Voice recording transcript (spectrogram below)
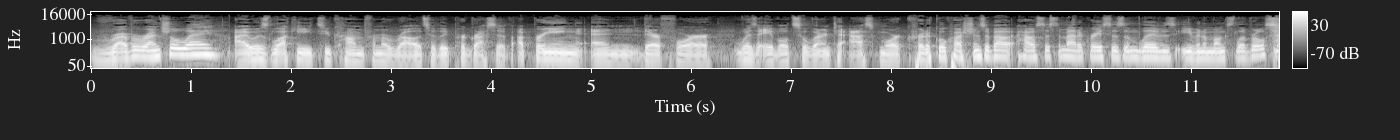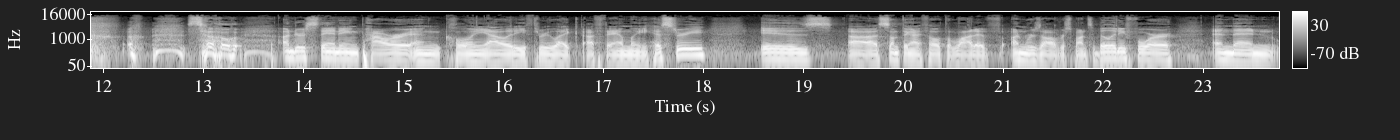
reverential way. I was lucky to come from a relatively progressive upbringing and therefore was able to learn to ask more critical questions about how systematic racism lives even amongst liberals. so understanding power and coloniality through like a family history is uh, something I felt a lot of unresolved responsibility for. And then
